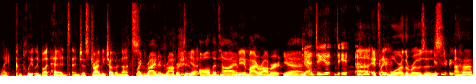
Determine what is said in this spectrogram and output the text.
like completely butt heads and just drive each other nuts? Like Ryan and Robert do Yeah. all the time. me and my Robert. yeah. Yeah, do you? Do you Uh, it's like War of the Roses. Is it really? Uh huh.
